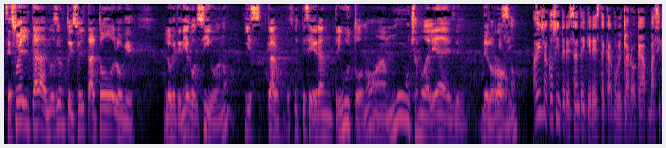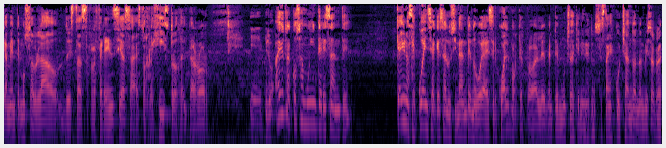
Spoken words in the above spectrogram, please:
Se suelta, ¿no es cierto? Y suelta todo lo que, lo que tenía consigo, ¿no? Y es, claro, es una especie de gran tributo, ¿no? A muchas modalidades del, del horror, ¿no? Hay otra cosa interesante que quería destacar, porque claro, acá básicamente hemos hablado de estas referencias a estos registros del terror, eh, pero hay otra cosa muy interesante, que hay una secuencia que es alucinante, no voy a decir cuál, porque probablemente muchos de quienes nos están escuchando no han visto, pero,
